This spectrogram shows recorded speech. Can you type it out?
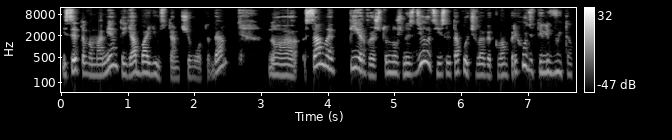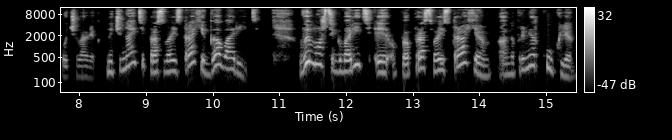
и с этого момента я боюсь там чего-то, да, но самое первое, что нужно сделать, если такой человек к вам приходит, или вы такой человек, начинайте про свои страхи говорить. Вы можете говорить э, про свои страхи, а, например, кукле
